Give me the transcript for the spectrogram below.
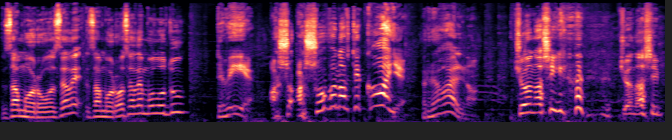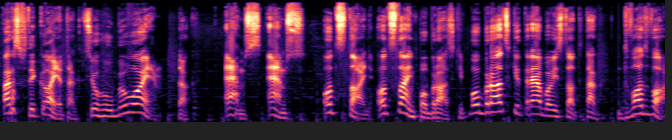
заморозили, заморозили молоду. Диви, а що, а що вона втикає? Реально. Чого наш, чого наш перс втикає? Так, цього вбиваємо. Так, Емс, Емс, отстань, отстань по-братськи. По-братськи треба відстати. Так, 2-2.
